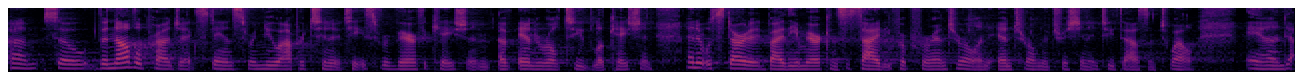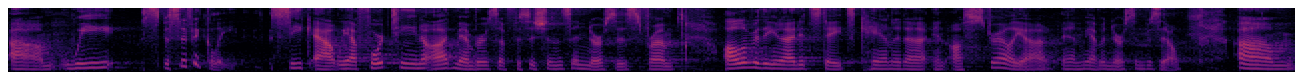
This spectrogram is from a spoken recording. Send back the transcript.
Um, so the novel project stands for New Opportunities for Verification of Enteral Tube Location, and it was started by the American Society for Parenteral and Enteral Nutrition in 2012. And um, we specifically seek out, we have 14 odd members of physicians and nurses from all over the United States, Canada, and Australia, and we have a nurse in Brazil. Um,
